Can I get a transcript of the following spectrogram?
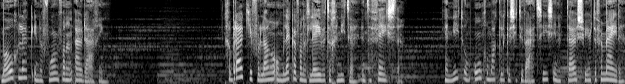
mogelijk in de vorm van een uitdaging. Gebruik je verlangen om lekker van het leven te genieten en te feesten. En niet om ongemakkelijke situaties in het thuissfeer te vermijden.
